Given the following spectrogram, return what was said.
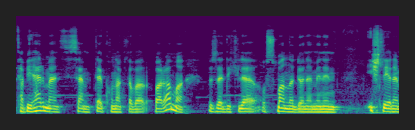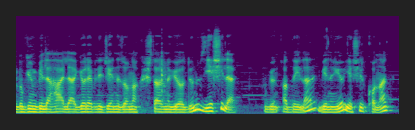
Tabii her semtte konakla var, var ama özellikle Osmanlı döneminin işleyen bugün bile hala görebileceğiniz o nakışlarını gördüğünüz Yeşile bugün adıyla biliniyor. Yeşil Konak.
